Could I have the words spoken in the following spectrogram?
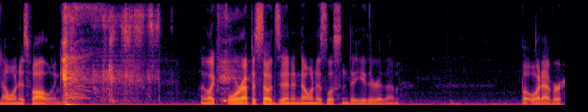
no one is following. I'm like 4 episodes in and no one has listened to either of them. But whatever.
